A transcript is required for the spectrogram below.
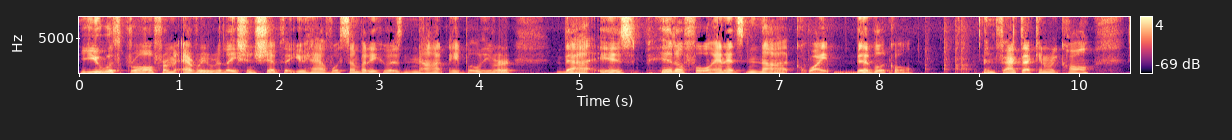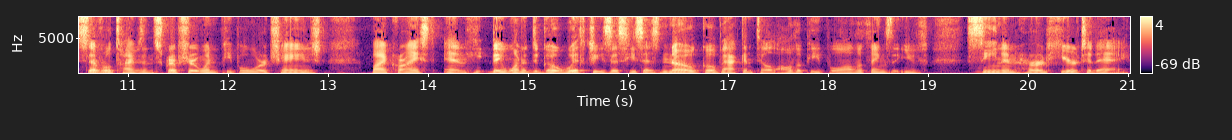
you withdraw from every relationship that you have with somebody who is not a believer. That is pitiful and it's not quite biblical. In fact i can recall several times in scripture when people were changed by Christ and he, they wanted to go with Jesus he says no go back and tell all the people all the things that you've seen and heard here today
